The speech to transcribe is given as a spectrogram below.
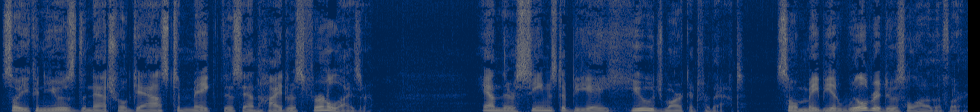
so you can use the natural gas to make this anhydrous fertilizer. And there seems to be a huge market for that. So maybe it will reduce a lot of the flaring.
